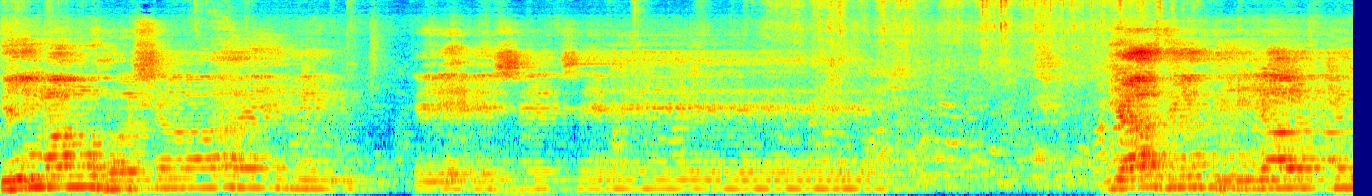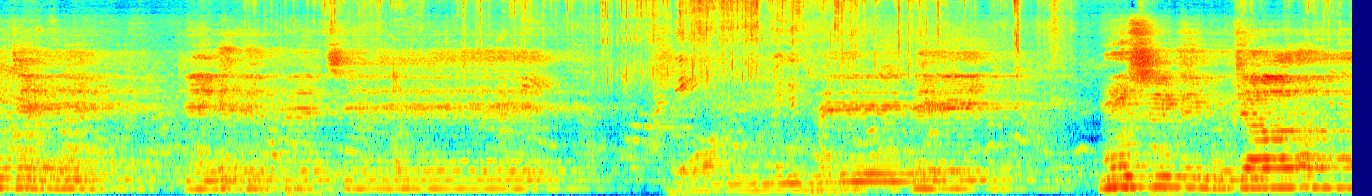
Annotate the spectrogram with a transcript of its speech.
ইমাম হোসাইন এসেছে ইয়াজিদিয়া খুঁজে কেঁপেছে সন্ধে মুসলিম জাহান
